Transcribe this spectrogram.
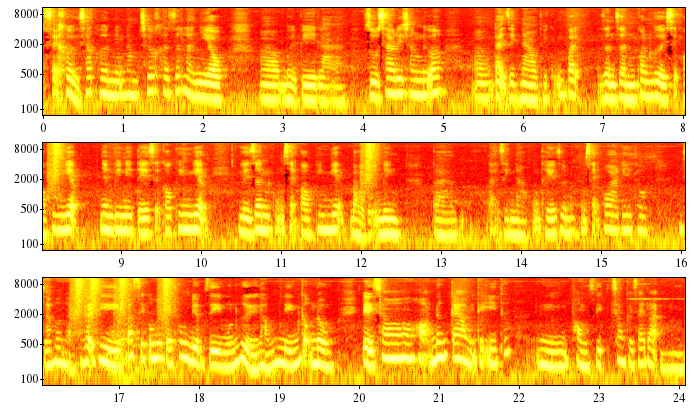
sẽ khởi sắc hơn những năm trước rất là nhiều. À, bởi vì là dù sao đi chăng nữa ờ, đại dịch nào thì cũng vậy. Dần dần con người sẽ có kinh nghiệm nhân viên y tế sẽ có kinh nghiệm người dân cũng sẽ có kinh nghiệm bảo vệ mình và đại dịch nào cũng thế rồi nó cũng sẽ qua đi thôi Dạ vâng ạ. Vậy thì bác sĩ có một cái thông điệp gì muốn gửi gắm đến cộng đồng để cho họ nâng cao những cái ý thức ừ, phòng dịch trong cái giai đoạn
